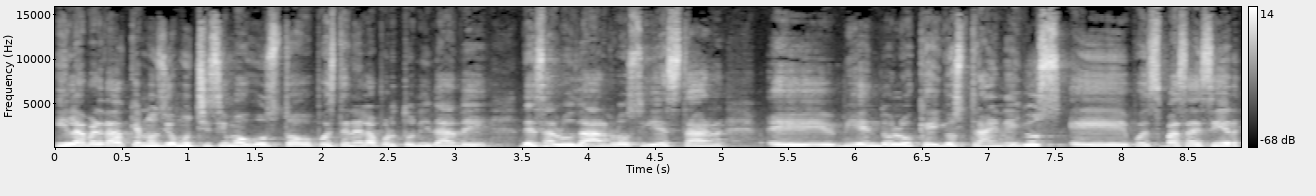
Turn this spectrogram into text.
y la verdad que nos dio muchísimo gusto pues tener la oportunidad de, saludarlos y estar eh, viendo lo que ellos traen. Ellos, eh, pues vas a decir,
